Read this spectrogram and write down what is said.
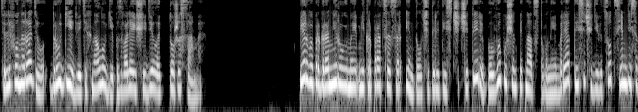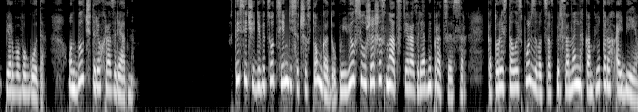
Телефон и радио – другие две технологии, позволяющие делать то же самое. Первый программируемый микропроцессор Intel 4004 был выпущен 15 ноября 1971 года. Он был четырехразрядным. В 1976 году появился уже 16-разрядный процессор, который стал использоваться в персональных компьютерах IBM.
